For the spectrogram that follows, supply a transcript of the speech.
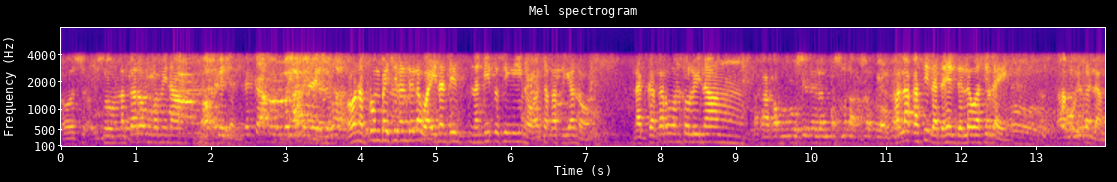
O, so, so nagkaroon kami ng Okay, nagkakaroon kayo dalawa. Oh, nag-combine silang dalawa. Eh, nandito, nandito si Ino at saka si ano, nagkakaroon tuloy ng Nakakabuo sila lang mas malakas sa pera. malakas sila dahil dalawa sila eh. Ako isa lang.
